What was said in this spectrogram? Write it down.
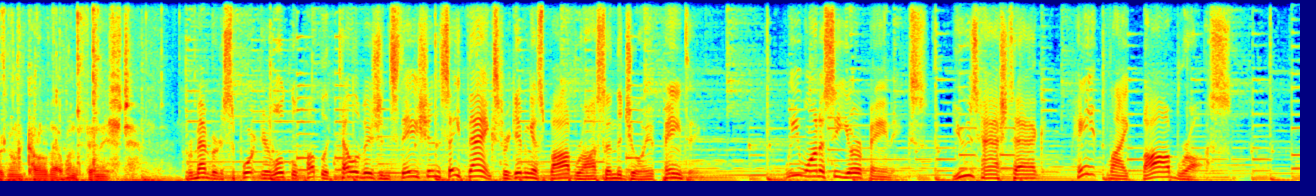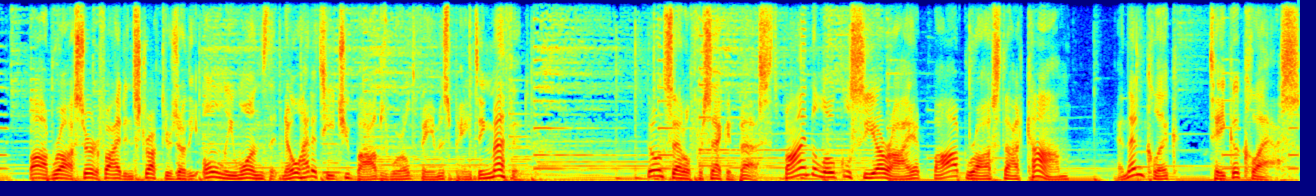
We're going to call that one finished. Remember to support your local public television station. Say thanks for giving us Bob Ross and the joy of painting. We want to see your paintings. Use hashtag Paint Like Bob Ross. Bob Ross certified instructors are the only ones that know how to teach you Bob's world famous painting method. Don't settle for second best. Find the local CRI at bobross.com and then click Take a Class.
